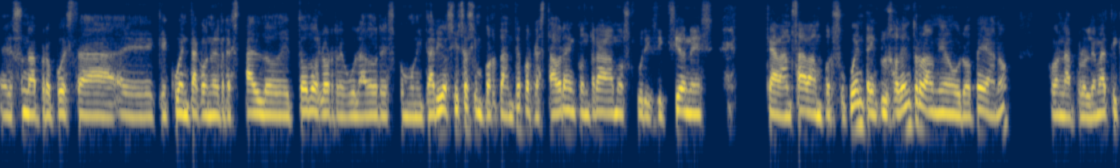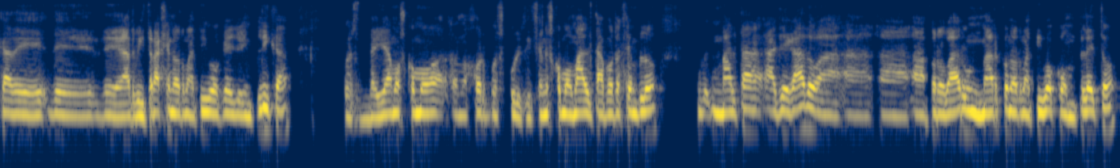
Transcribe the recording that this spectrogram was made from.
Es una propuesta eh, que cuenta con el respaldo de todos los reguladores comunitarios y eso es importante porque hasta ahora encontrábamos jurisdicciones que avanzaban por su cuenta, incluso dentro de la Unión Europea, ¿no? con la problemática de, arbitraje normativo que ello implica, pues veíamos como a lo mejor pues, jurisdicciones como Malta, por ejemplo, Malta ha llegado a, a aprobar un marco normativo completo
